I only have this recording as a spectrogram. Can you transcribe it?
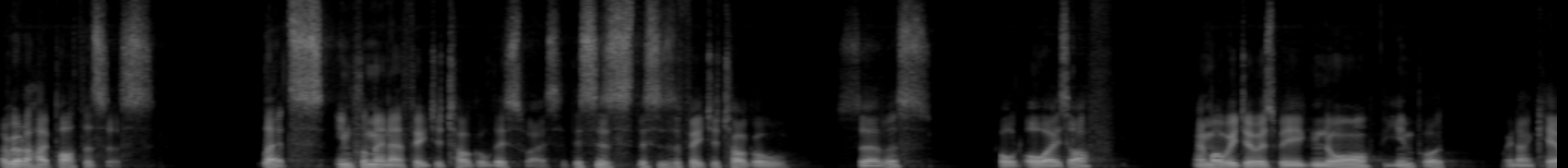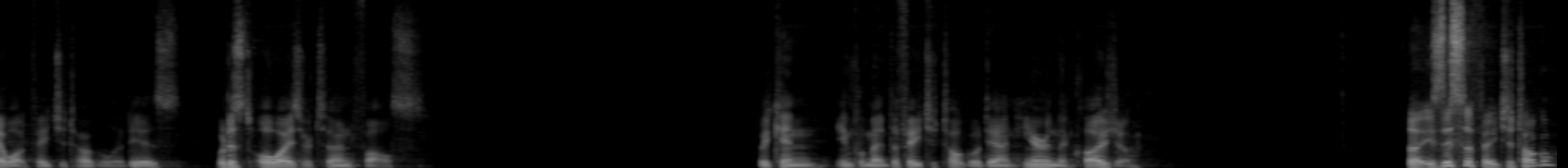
I've got a hypothesis. Let's implement our feature toggle this way. So this is, this is a feature toggle service called always off. And what we do is we ignore the input. We don't care what feature toggle it is. We'll just always return false. We can implement the feature toggle down here in the closure. So is this a feature toggle?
